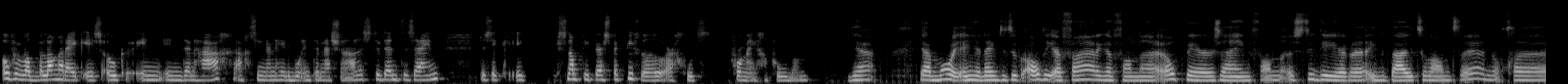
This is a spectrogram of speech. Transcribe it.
over wat belangrijk is, ook in, in Den Haag, aangezien er een heleboel internationale studenten zijn. Dus ik, ik snap die perspectief wel heel erg goed, voor mijn gevoel dan. Ja, ja, mooi. En je neemt natuurlijk al die ervaringen van uh, au pair zijn, van uh, studeren in het buitenland. Hè? Nog uh,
